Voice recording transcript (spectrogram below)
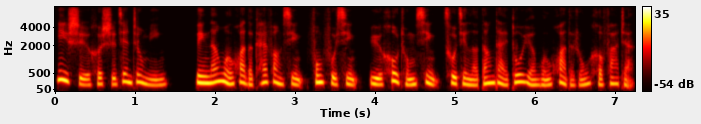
历史和实践证明，岭南文化的开放性、丰富性与厚重性，促进了当代多元文化的融合发展。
